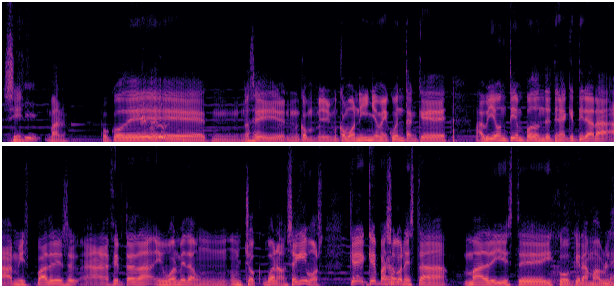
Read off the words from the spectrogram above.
Sí. Sí. Vale. Poco de. eh, no sé, como, como niño me cuentan que había un tiempo donde tenía que tirar a, a mis padres a cierta edad, igual me da un, un shock. Bueno, seguimos. ¿Qué, qué pasó Claro. con esta madre y este hijo que era amable?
